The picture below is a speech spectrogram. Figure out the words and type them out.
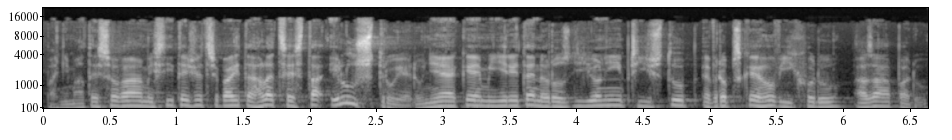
Paní Matesová, myslíte, že třeba i tahle cesta ilustruje do nějaké míry ten rozdílný přístup Evropského východu a západu?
